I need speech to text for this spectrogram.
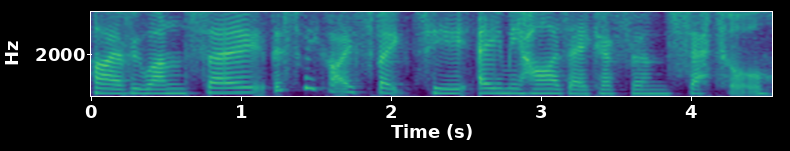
Hi everyone. So this week I spoke to Amy Hardacre from Settle.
